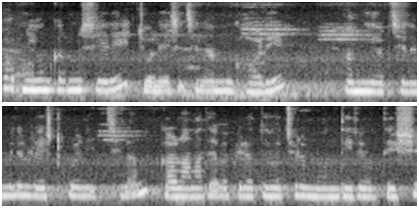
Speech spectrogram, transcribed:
সব নিয়মকানুন সেরে চলে এসেছিলাম ঘরে। আমি আর ছেলে মিলে রেস্ট করে নিচ্ছিলাম, কারণ আমাদের আবার বেরোতে হয়েছিল মন্দিরের উদ্দেশ্যে,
